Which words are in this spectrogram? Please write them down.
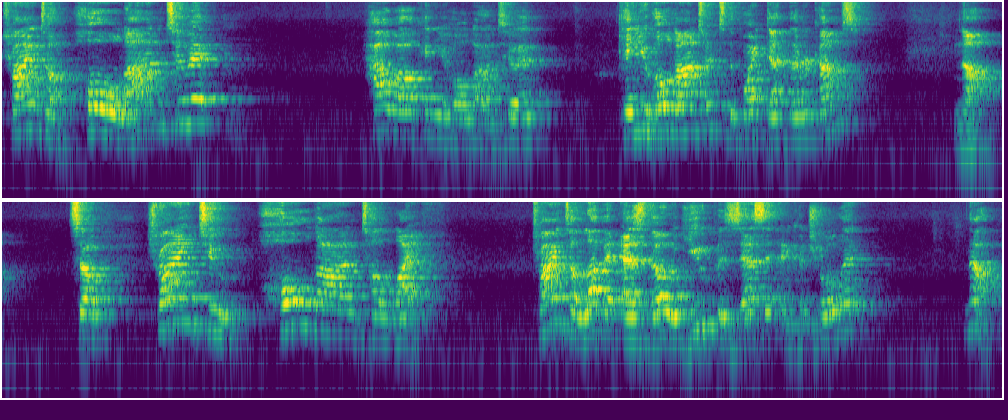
trying to hold on to it, how well can you hold on to it? Can you hold on to it to the point death never comes? No. So, trying to hold on to life, trying to love it as though you possess it and control it, no,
